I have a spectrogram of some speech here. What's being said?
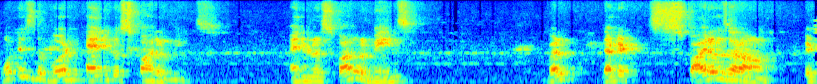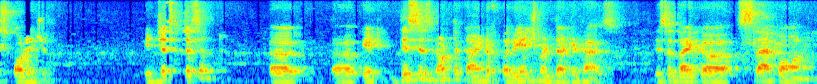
What is the word annulospiral means? Annulospiral means Well, that it spirals around its origin. It just doesn't, uh, uh, it. this is not the kind of arrangement that it has. This is like a slap on,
